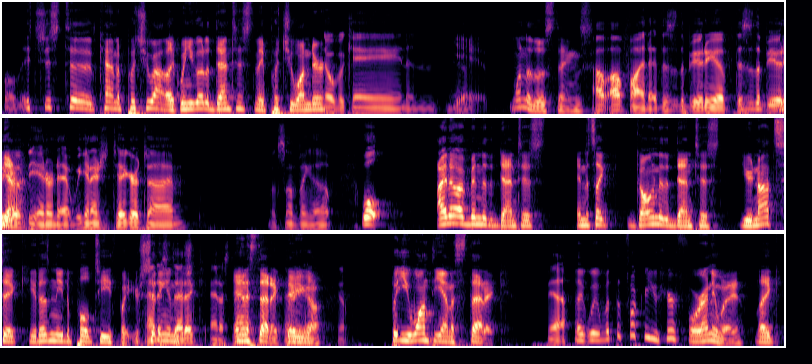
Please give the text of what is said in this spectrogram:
Well, it's just to kind of put you out. Like when you go to the dentist and they put you under. Novocaine and Yeah, one of those things. I'll, I'll find it. This is the beauty of this is the beauty Yeah. of the internet. We can actually take our time, look something up. Well, I know I've been to the dentist, and it's like going to the dentist. You're not sick. He doesn't need to pull teeth, but you're sitting Anesthetic, in the anesthetic, anesthetic. There, you go. Yep. But you want the anesthetic. Yeah. Like, wait, what the fuck are you here for anyway? Like,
